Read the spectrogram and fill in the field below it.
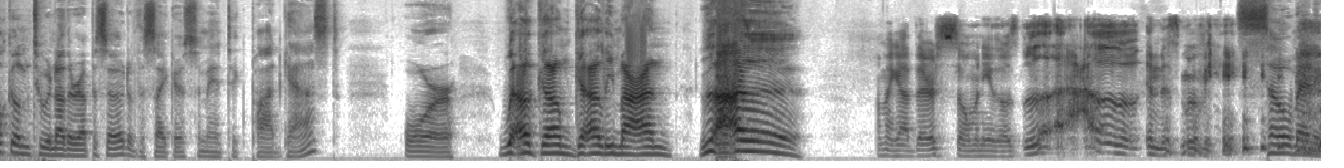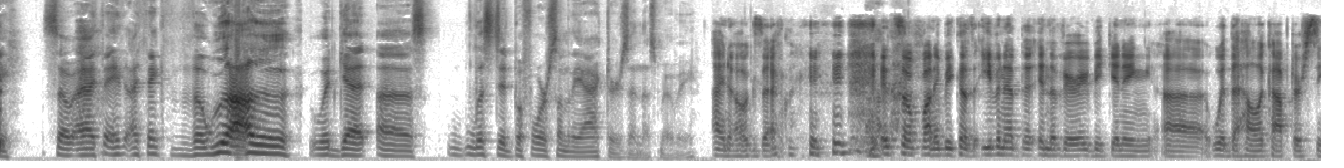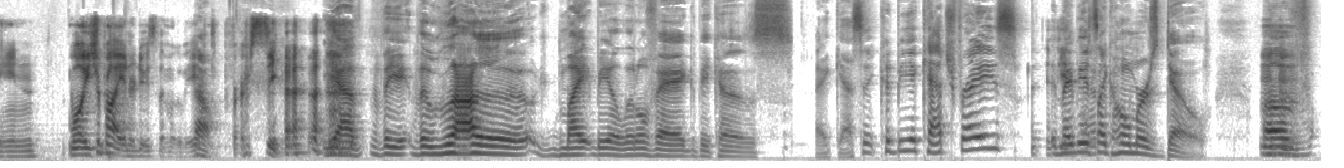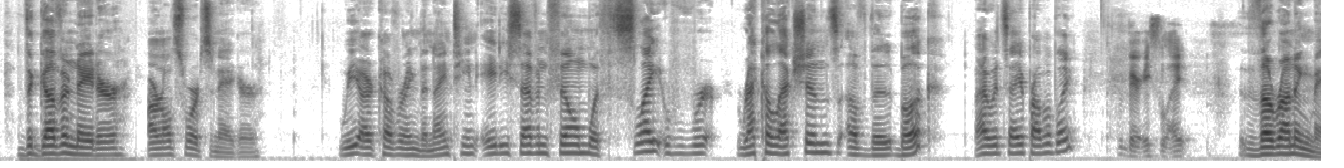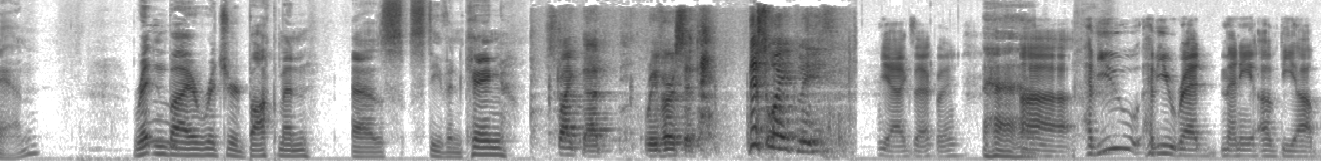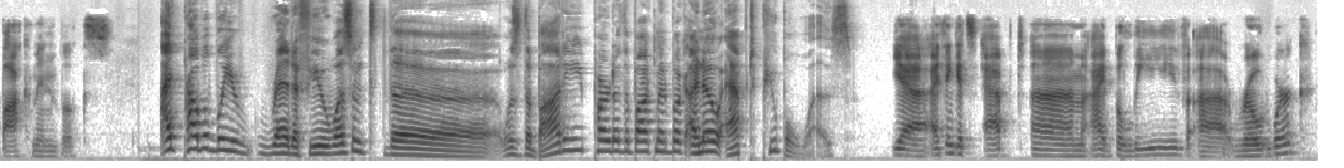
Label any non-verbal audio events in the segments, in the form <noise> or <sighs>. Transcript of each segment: Welcome to another episode of the Psychosemantic Podcast, or Welcome, Gully Man. Ah! Oh my god, there's so many of those <laughs> in this movie. so <laughs> many. So I think I think the ah would get uh, listed before some of the actors in this movie. I know exactly. <laughs> it's so funny because even at the in the very beginning, uh, with the helicopter scene. Well, you should probably introduce the movie Oh. <laughs> first. Yeah. yeah, the the ah <laughs> might be a little vague because I guess it could be a catchphrase. Maybe it's like Homer's dough Mhm. of the Governor Arnold Schwarzenegger. We are covering the 1987 film with slight re- recollections of the book. I would say probably very slight. The Running Man, written by Richard Bachman as Stephen King. Strike that. Reverse it. This way, please. Yeah, exactly. <laughs> Uh, have you have you read many of the uh, Bachman books? I probably read a few. Wasn't the was the body part of the Bachman book? I know Apt Pupil was. Yeah, I think it's apt. Um, I believe uh, Roadwork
